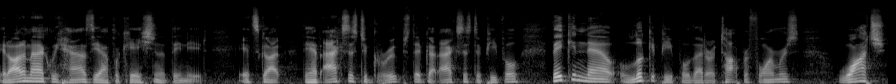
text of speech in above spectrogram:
It automatically has the application that they need. It's got they have access to groups, they've got access to people. They can now look at people that are top performers, watch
